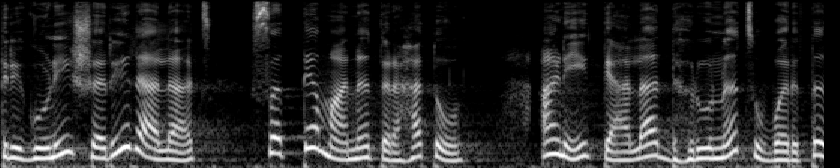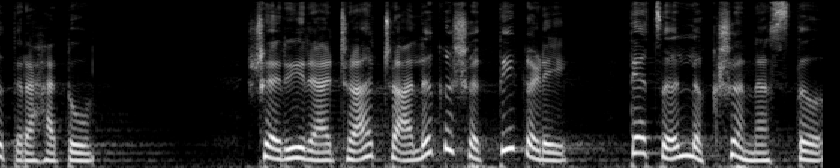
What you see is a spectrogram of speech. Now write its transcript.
त्रिगुणी शरीरालाच सत्य मानत राहतो आणि त्याला धरूनच वर्तत राहतो. शरीराच्या चालक शक्तीकडे त्याचं लक्ष नसतं.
